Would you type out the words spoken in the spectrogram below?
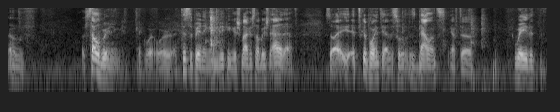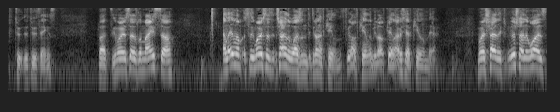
of of celebrating like, or, or anticipating and making a Shmaka celebration out of that. So I, it's a good point. Yeah, this sort of this balance. You have to weigh the two, the two things. But the Gemara says Eleilam, so the Gemara says the Shaila wasn't if you don't have Kalim. If you don't have Kalim, you don't have Kalim. Obviously, you have Kalim there. Whereas Shaila, the real Shaila was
